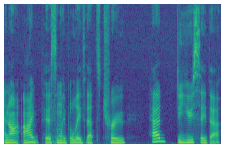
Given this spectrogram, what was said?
And I, I personally believe that's true. How do you see that?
